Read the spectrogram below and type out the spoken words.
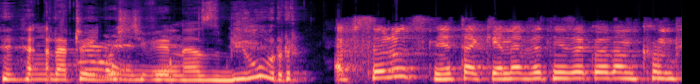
a no raczej właściwie na zbiór? Absolutnie, tak. Ja nawet nie zakładam kombinezonu,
